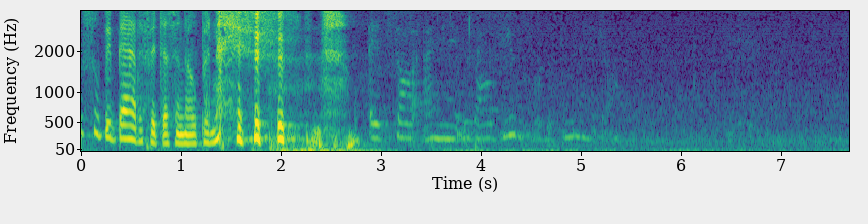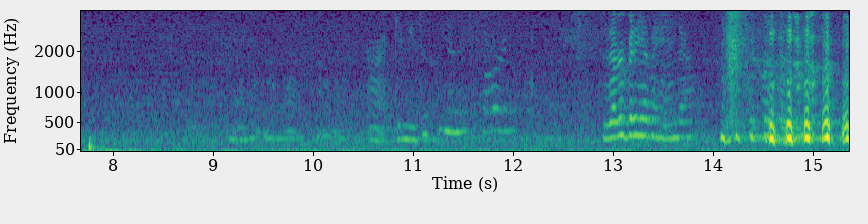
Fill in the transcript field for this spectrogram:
This will be bad if it doesn't open. It's all, I mean, it was all beautiful just a minute ago. All right, give me just a minute, sorry. Does everybody have a handout?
